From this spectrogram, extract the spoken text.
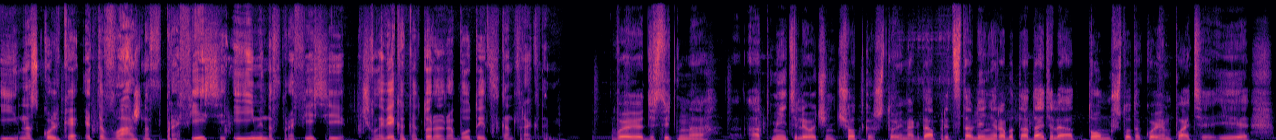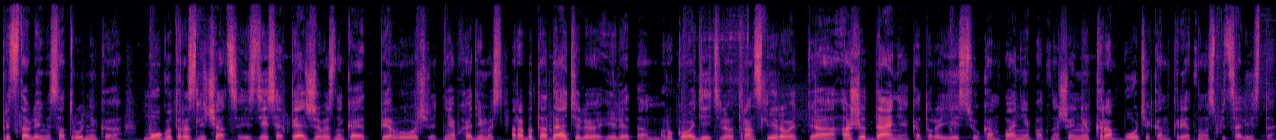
и насколько это важно в профессии, и именно в профессии человека, который работает с контрактами. Вы действительно отметили очень четко, что иногда представление работодателя о том, что такое эмпатия, и представление сотрудника могут различаться. И здесь опять же возникает в первую очередь необходимость работодателю или там руководителю транслировать а, ожидания, которые есть у компании по отношению к работе конкретного специалиста.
